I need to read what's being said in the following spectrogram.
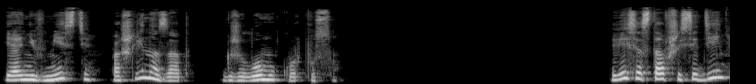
и они вместе пошли назад, к жилому корпусу. Весь оставшийся день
